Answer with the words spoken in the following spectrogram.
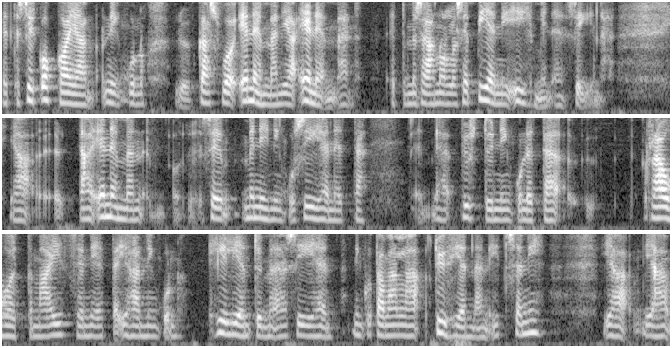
että se koko ajan niin kuin kasvoi enemmän ja enemmän, että mä saan olla se pieni ihminen siinä. Ja, ja enemmän se meni niin kuin siihen, että mä pystyin niin kuin, että rauhoittamaan itseni, että ihan niin kuin hiljentymään siihen, niin kuin tavallaan tyhjennän itseni. Ja, ja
